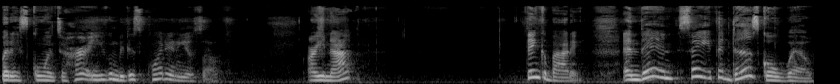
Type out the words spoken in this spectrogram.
but it's going to hurt and you're going to be disappointed in yourself. Are you not? Think about it. And then say if it does go well,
